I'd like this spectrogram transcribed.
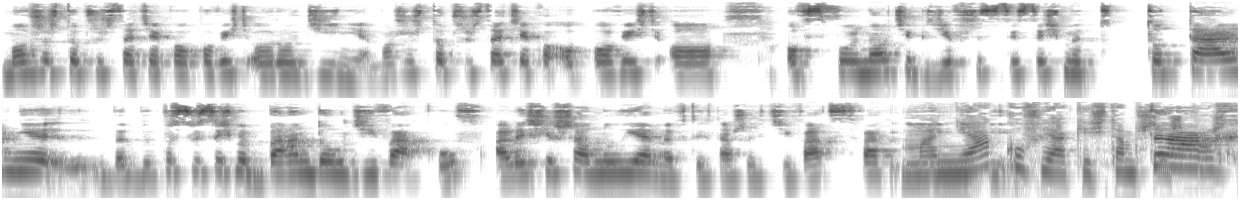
Możesz to przeczytać jako opowieść o rodzinie, możesz to przeczytać jako opowieść o, o wspólnocie, gdzie wszyscy jesteśmy totalnie, po prostu jesteśmy bandą dziwaków, ale się szanujemy w tych naszych dziwactwach. i- i- Maniaków jakieś, tam przecież Tak.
